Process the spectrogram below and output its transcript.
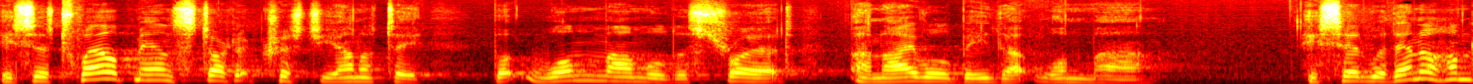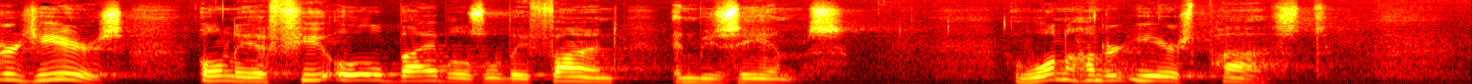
He says, 12 men started Christianity, but one man will destroy it, and I will be that one man. He said, within a hundred years, only a few old Bibles will be found in museums. 100 years passed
